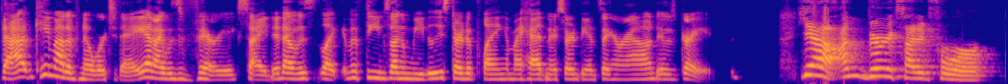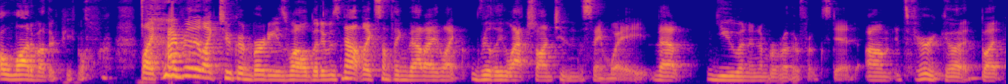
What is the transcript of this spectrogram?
that came out of nowhere today, and I was very excited. I was like, the theme song immediately started playing in my head, and I started dancing around. It was great. Yeah, I'm very excited for a lot of other people. like I really like Tuca and Birdie as well, but it was not like something that I like really latched onto in the same way that you and a number of other folks did. Um, it's very good, but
